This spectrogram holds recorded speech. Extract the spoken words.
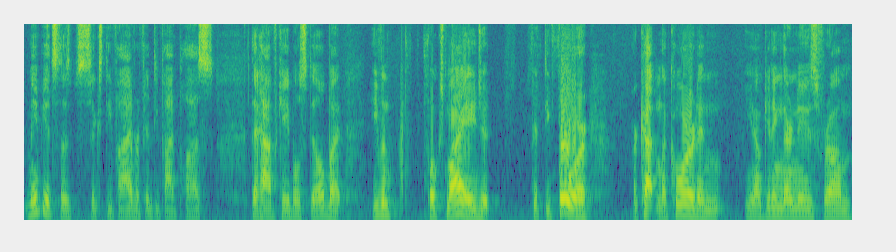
Maybe it's the 65 or 55 plus that have cable still, but even folks my age at 54 are cutting the cord and you know getting their news from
